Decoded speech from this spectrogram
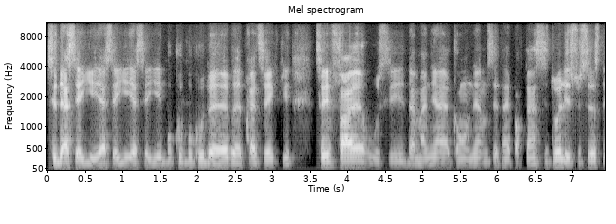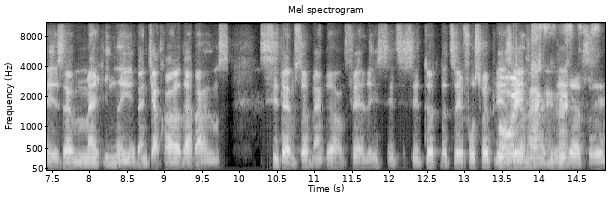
c'est d'essayer, essayer, essayer, beaucoup, beaucoup de, de pratiques. Puis, faire aussi de la manière qu'on aime, c'est important. Si toi, les saucisses, les aimes mariner 24 heures d'avance, si tu aimes ça, ben gars, fais-les, c'est tout. Il faut se faire plaisir dans la vie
